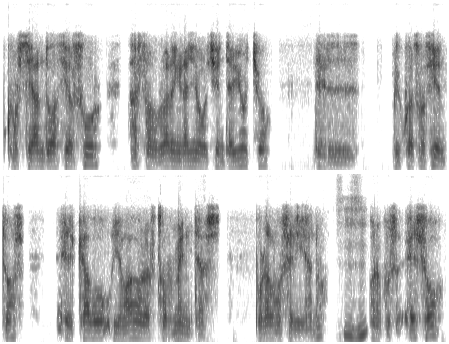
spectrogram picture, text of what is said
costeando hacia el sur hasta doblar en el año 88 del 1400 el cabo llamado las tormentas, por algo sería, ¿no? Bueno, pues eso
